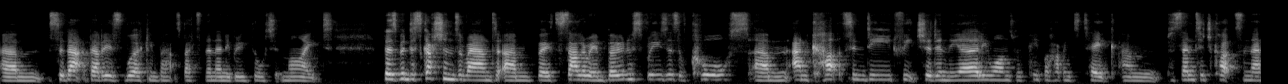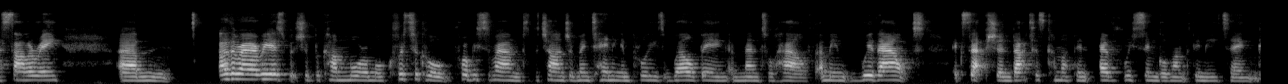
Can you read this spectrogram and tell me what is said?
um, so that that is working perhaps better than anybody thought it might there's been discussions around um, both salary and bonus freezes, of course, um, and cuts indeed featured in the early ones with people having to take um, percentage cuts in their salary. Um, other areas which have become more and more critical probably surround the challenge of maintaining employees' well-being and mental health. I mean, without exception. That has come up in every single monthly meeting.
